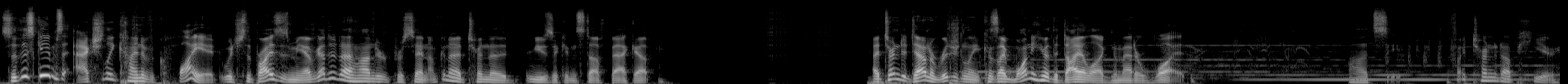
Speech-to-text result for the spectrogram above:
So this game's actually kind of quiet, which surprises me. I've got it at 100%. I'm gonna turn the music and stuff back up. I turned it down originally because I want to hear the dialogue no matter what. Uh, let's see. If I turn it up here.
